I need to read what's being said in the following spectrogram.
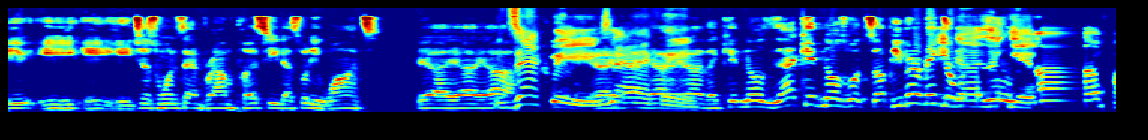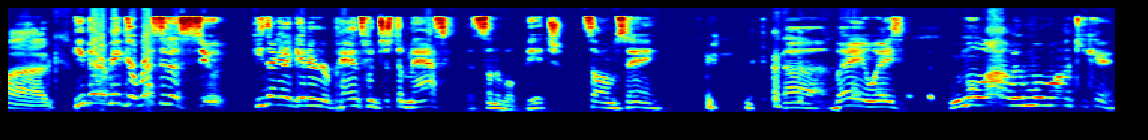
he, he, he, he just wants that brown pussy. That's what he wants. Yeah, yeah, yeah. Exactly, Yeah, yeah, exactly. Yeah, yeah, The kid knows. That kid knows what's up. He better make He the. doesn't give a fuck. He better make the rest of the suit. He's not gonna get in her pants with just a mask. That son of a bitch. That's all I'm saying. uh, but anyways, we move on. We move on, Kike.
